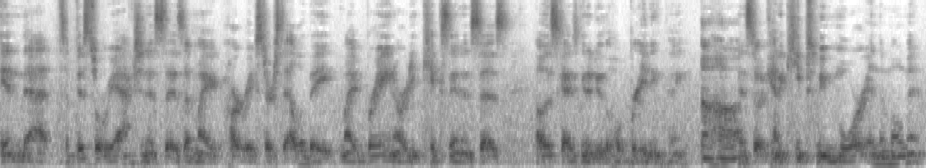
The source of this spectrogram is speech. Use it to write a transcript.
in that visceral reaction is, is that my heart rate starts to elevate. My brain already kicks in and says oh this guy's going to do the whole breathing thing. Uh-huh. and so it kind of keeps me more in the moment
